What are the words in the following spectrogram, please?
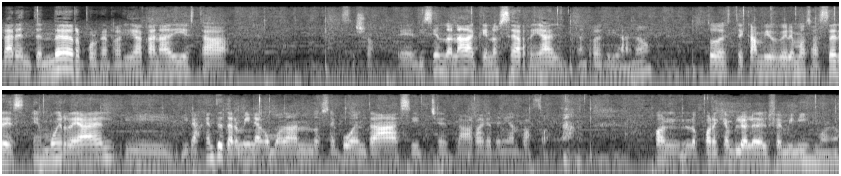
dar a entender, porque en realidad acá nadie está, eh, diciendo nada que no sea real en realidad, ¿no? todo este cambio que queremos hacer es, es muy real y, la gente termina como dándose cuenta, ah, sí, che, la verdad que tenían razón. Con, por ejemplo, lo del feminismo, ¿no?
